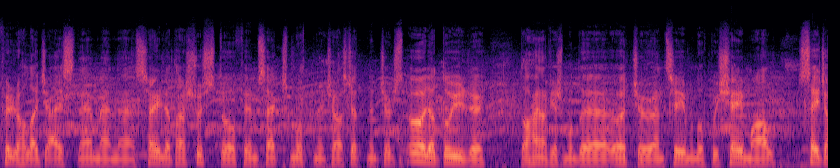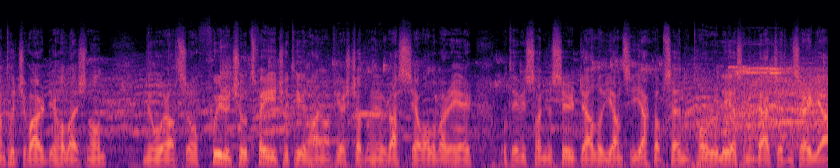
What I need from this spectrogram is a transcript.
fyrre halvleik i eisne, men uh, særlig at det er sørst og 5-6 minutter til Stjøttene Gjørs øyla dyrer da Heinald Fjers måtte økjøre en 3 minutter på Kjeimal. Sejan Tutsi var i halvleik noen. Nå er altså 24-22 til Heinald Fjers. Stjøttene har rassi av alvare her. Og til vi Sonja Syrdal og Jansi Jakobsen og Toru Eliasen i bakkjøtten særlig.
